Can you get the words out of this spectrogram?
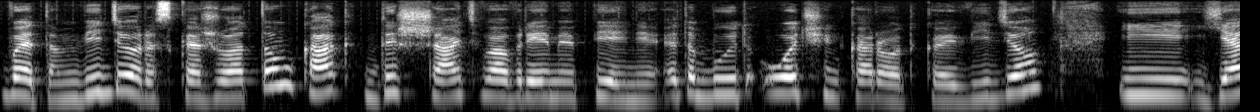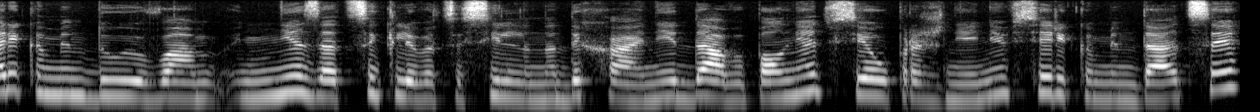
В этом видео расскажу о том, как дышать во время пения. Это будет очень короткое видео, и я рекомендую вам не зацикливаться сильно на дыхании. Да, выполнять все упражнения, все рекомендации,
